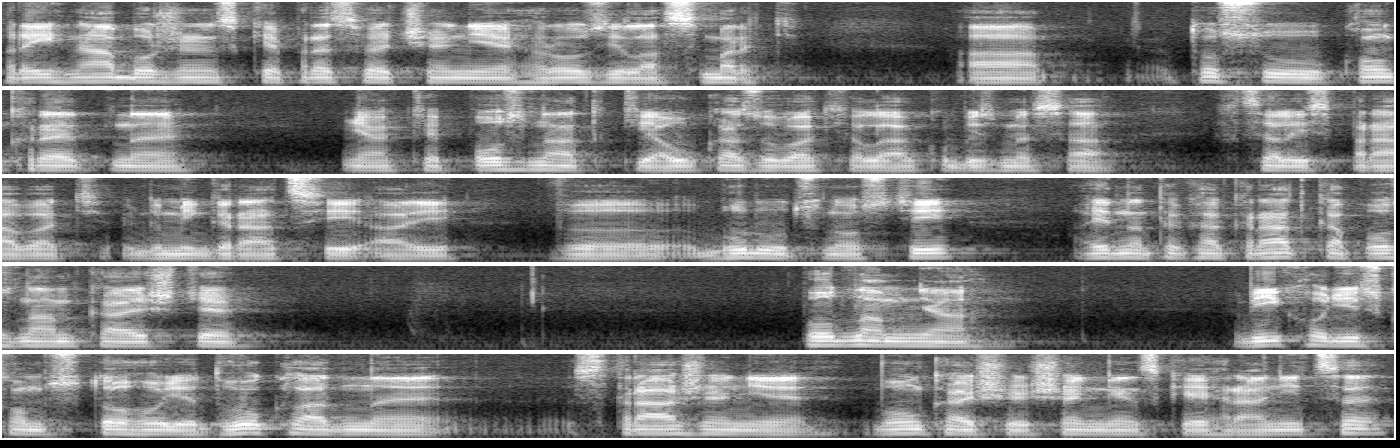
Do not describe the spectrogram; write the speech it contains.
pre ich náboženské presvedčenie hrozila smrť. A to sú konkrétne nejaké poznatky a ukazovatele, ako by sme sa chceli správať k migrácii aj v budúcnosti. A jedna taká krátka poznámka ešte. Podľa mňa východiskom z toho je dôkladné stráženie vonkajšej šengenskej hranice.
